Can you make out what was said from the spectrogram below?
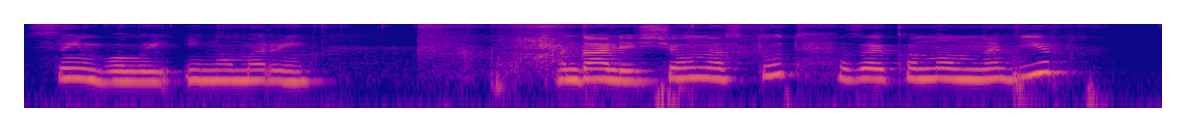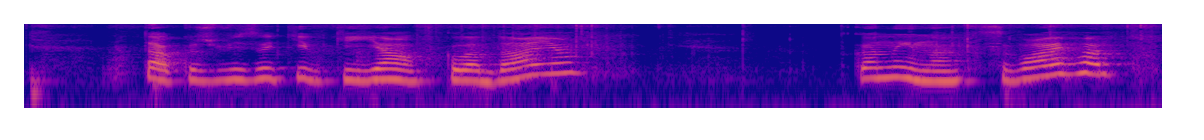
символи і номери. Далі, що у нас тут за економ набір? Також візитівки я вкладаю. Тканина Свайгард.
